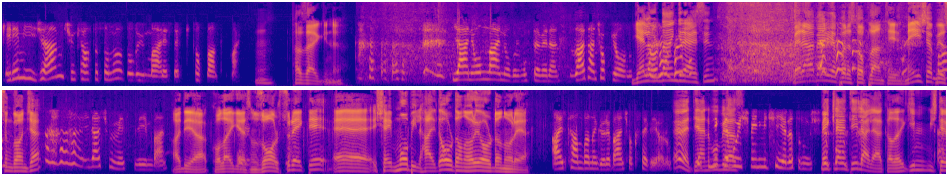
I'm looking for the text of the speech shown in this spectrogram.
Gelemeyeceğim çünkü hafta sonu doluyum maalesef. Bir toplantım var. Pazar günü. Yani online olur muhtemelen. Zaten çok yoğunum. Gel oradan girersin. Beraber yaparız toplantıyı. Ne iş yapıyorsun Gonca? İlaç mümessiliyim ben. Hadi ya kolay gelsin. Zor sürekli e, şey mobil halde oradan oraya oradan oraya. Ay tam bana göre ben çok seviyorum. Evet, yani bu Kesinlikle biraz- bu iş benim için yaratılmış. Beklentiyle alakalı. Kim işte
